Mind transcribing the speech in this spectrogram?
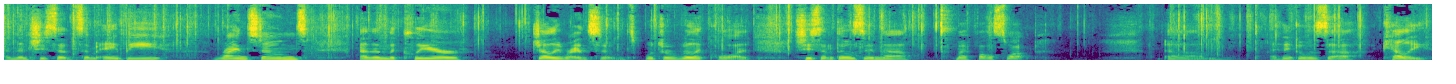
And then she sent some AB rhinestones and then the clear jelly rhinestones, which are really cool. I, she sent those in uh, my fall swap. Um, I think it was uh, Kelly,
